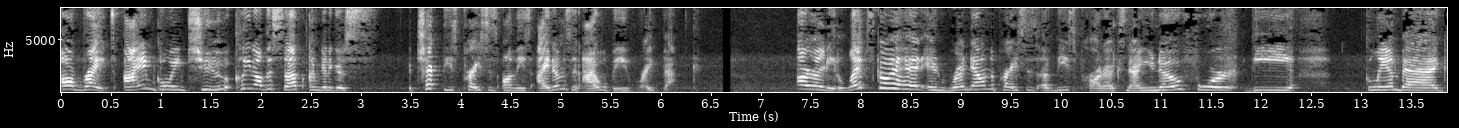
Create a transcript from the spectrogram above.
All right, I am going to clean all this up. I'm going to go check these prices on these items and I will be right back. Alrighty, let's go ahead and run down the prices of these products. Now, you know for the Glam Bag,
